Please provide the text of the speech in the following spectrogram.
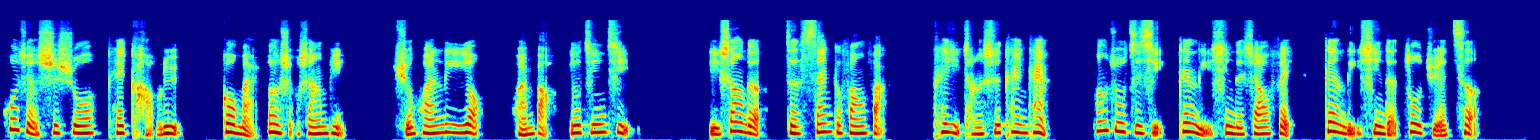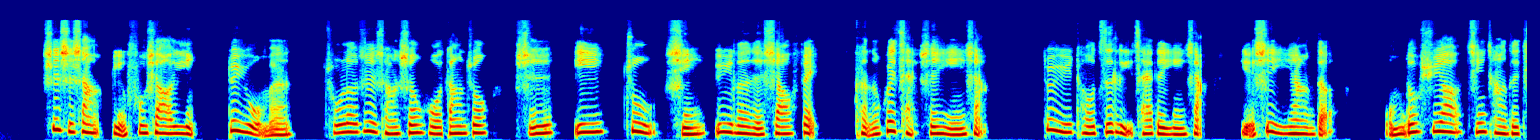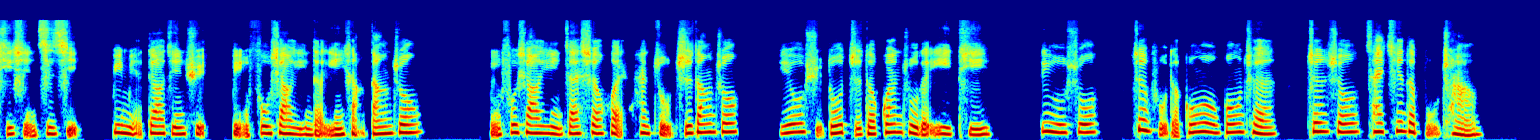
或者是说，可以考虑购买二手商品，循环利用，环保又经济。以上的这三个方法，可以尝试看看，帮助自己更理性的消费，更理性的做决策。事实上，禀赋效应对于我们除了日常生活当中食衣住行娱乐的消费可能会产生影响，对于投资理财的影响也是一样的。我们都需要经常的提醒自己，避免掉进去禀赋效应的影响当中。禀赋效应在社会和组织当中也有许多值得关注的议题，例如说政府的公共工程征收拆迁的补偿。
